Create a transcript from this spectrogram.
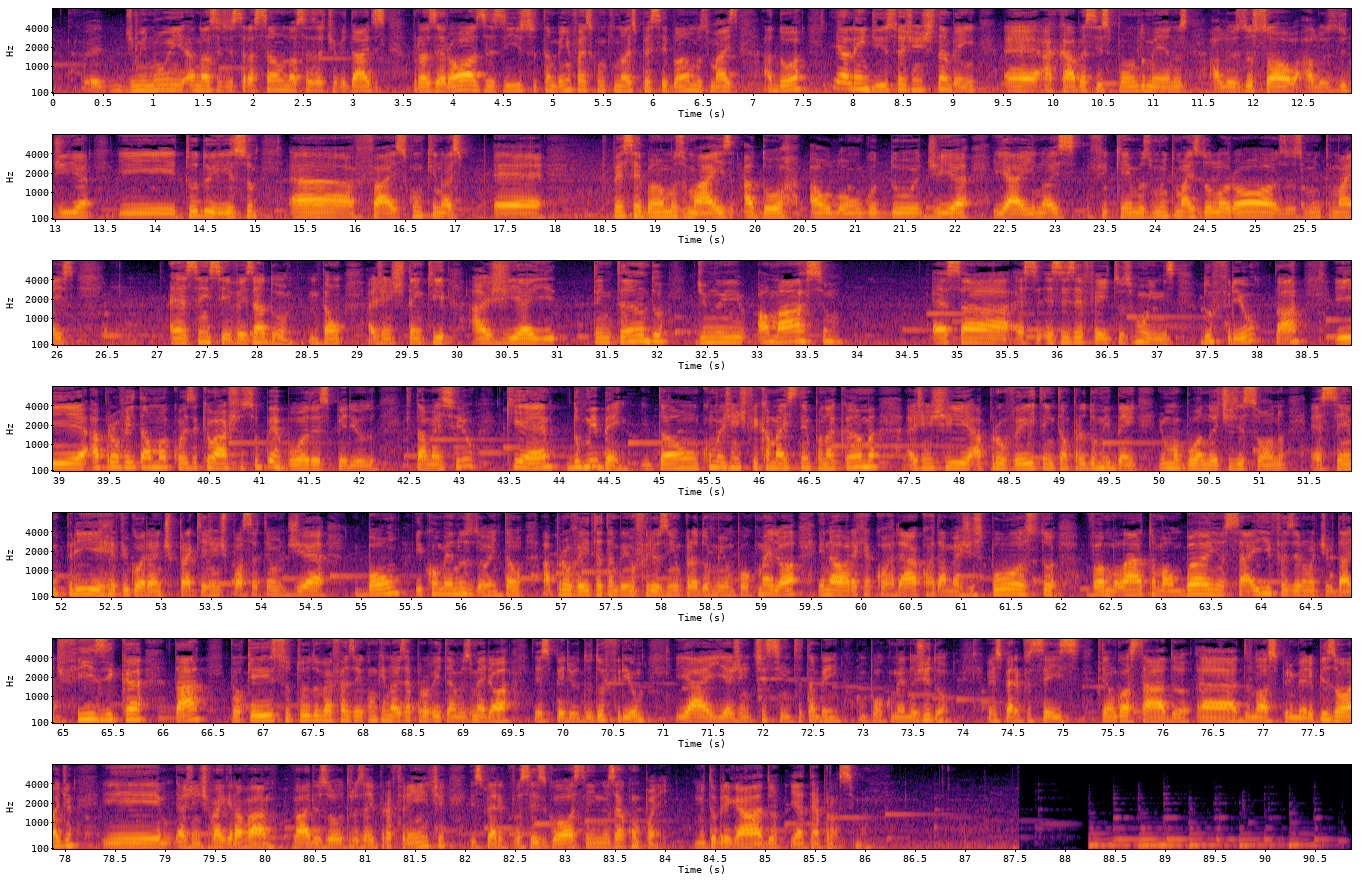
diminui a nossa distração, nossas atividades prazerosas e isso também faz com que nós percebamos mais a dor e além disso a gente também é, acaba se expondo menos à luz do sol, à luz do dia e tudo isso ah, faz com que nós é, percebamos mais a dor ao longo do dia e aí nós fiquemos muito mais dolorosos, muito mais é, sensíveis à dor. Então a gente tem que agir aí tentando diminuir ao máximo essa, esses efeitos ruins do frio, tá? E aproveitar uma coisa que eu acho super boa desse período que tá mais frio, que é dormir bem. Então, como a gente fica mais tempo na cama, a gente aproveita então para dormir bem. E uma boa noite de sono é sempre revigorante para que a gente possa ter um dia bom e com menos dor. Então, aproveita também o friozinho para dormir um pouco melhor e na hora que acordar, acordar mais disposto. Vamos lá tomar um banho, sair, fazer uma atividade física, tá? Porque isso tudo vai fazer com que nós aproveitamos melhor esse período do frio e aí a gente sinta também um pouco menos menos de dor. Eu espero que vocês tenham gostado uh, do nosso primeiro episódio e a gente vai gravar vários outros aí pra frente. Espero que vocês gostem e nos acompanhem. Muito obrigado e até a próxima.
